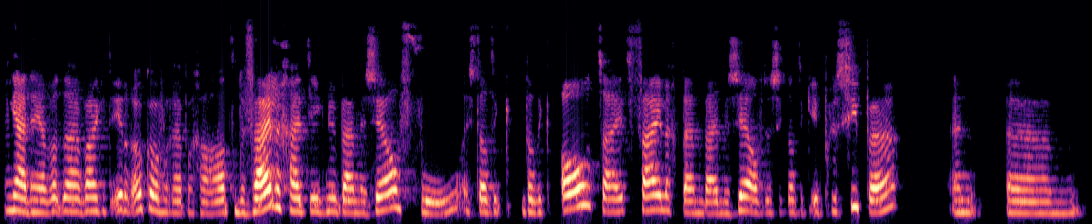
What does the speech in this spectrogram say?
ja, nou waar ik het eerder ook over heb gehad, de veiligheid die ik nu bij mezelf voel, is dat ik, dat ik altijd veilig ben bij mezelf. Dus dat ik in principe een, um,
